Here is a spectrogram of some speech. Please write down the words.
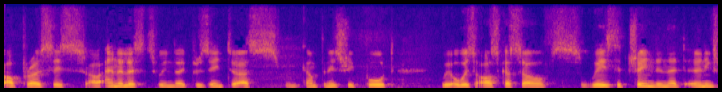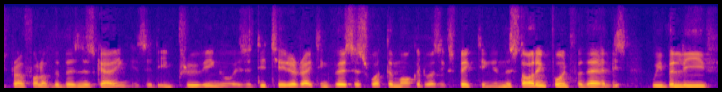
Our process, our analysts, when they present to us, when companies report, we always ask ourselves, where's the trend in that earnings profile of the business going? Is it improving or is it deteriorating versus what the market was expecting? And the starting point for that is we believe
